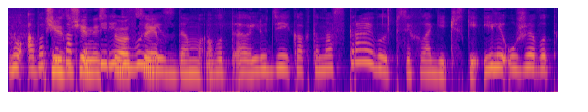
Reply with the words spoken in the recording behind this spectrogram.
Ну, а вообще как-то перед ситуации. выездом вот э, людей как-то настраивают психологически или уже вот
